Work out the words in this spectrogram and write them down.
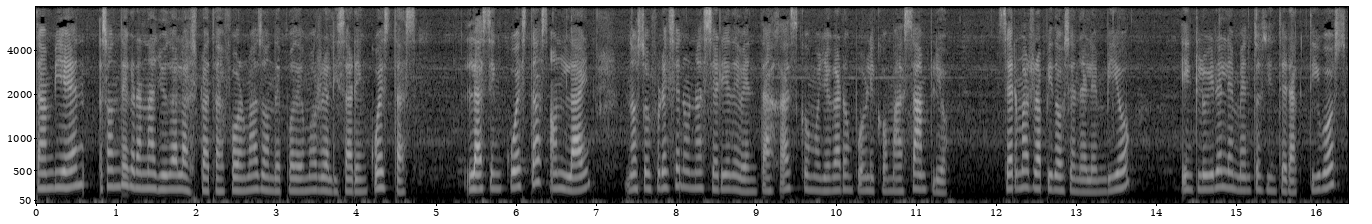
También son de gran ayuda las plataformas donde podemos realizar encuestas. Las encuestas online nos ofrecen una serie de ventajas como llegar a un público más amplio, ser más rápidos en el envío, incluir elementos interactivos,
